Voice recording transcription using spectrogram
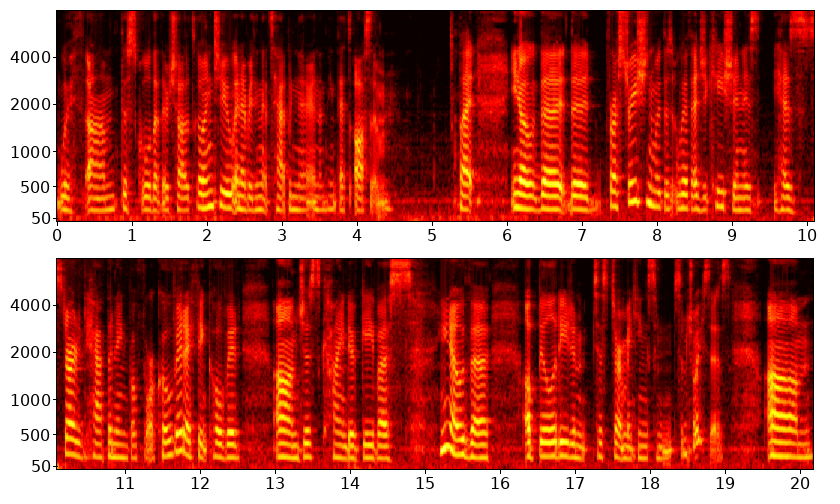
with um, the school that their child's going to and everything that's happening there, and I think that's awesome. But you know the the frustration with this, with education is has started happening before COVID. I think COVID um, just kind of gave us you know the ability to to start making some some choices. Um,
